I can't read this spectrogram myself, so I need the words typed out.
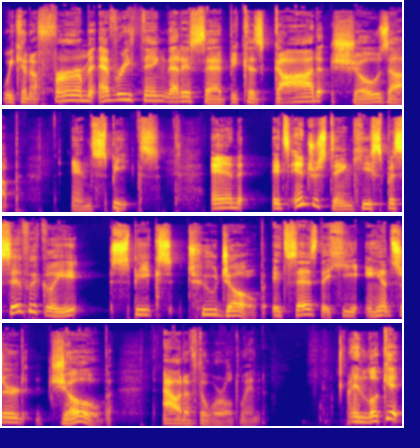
We can affirm everything that is said because God shows up and speaks. And it's interesting, he specifically speaks to Job. It says that he answered Job out of the whirlwind. And look at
